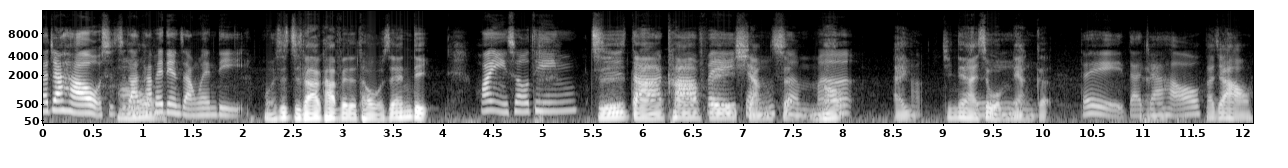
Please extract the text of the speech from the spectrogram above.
大家好，我是直达咖啡店长 Wendy，我是直达咖啡的头，我是 Andy，欢迎收听直达咖啡想什么？哎，今天还是我们两个，对，大家好，大家好，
